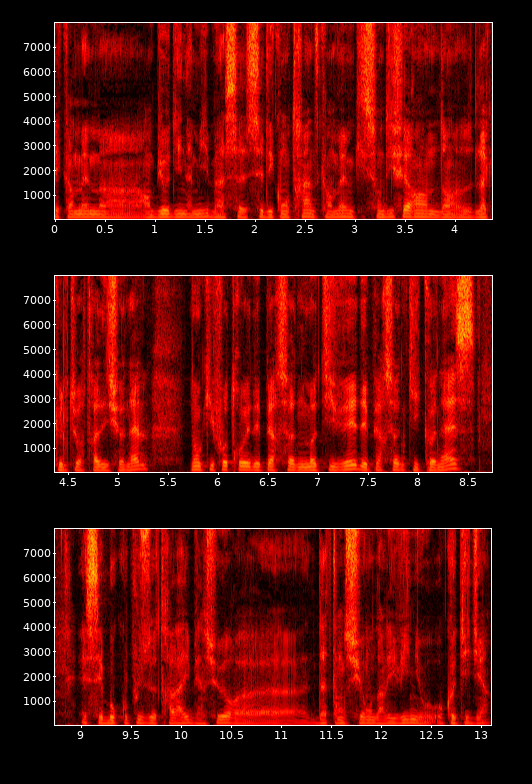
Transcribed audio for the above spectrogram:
quand même en biodynamie, ben c'est des contraintes quand même qui sont différentes dans de la culture traditionnelle. Donc il faut trouver des personnes motivées, des personnes qui connaissent, et c'est beaucoup plus de travail, bien sûr, euh, d'attention dans les vignes au, quotidien.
